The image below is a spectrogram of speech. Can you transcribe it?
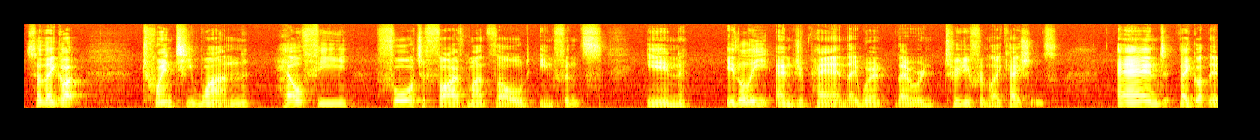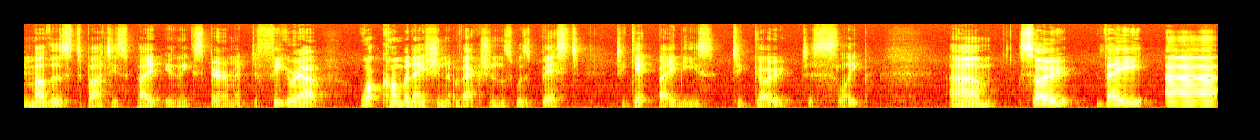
So they got 21 healthy four to five month old infants in Italy and Japan. They weren't they were in two different locations and they got their mothers to participate in an experiment to figure out what combination of actions was best to get babies to go to sleep. Um, so they uh,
